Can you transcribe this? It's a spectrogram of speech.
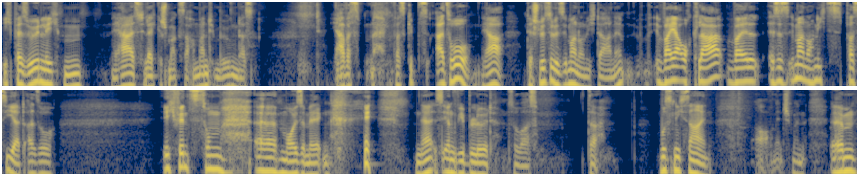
ich persönlich, hm, ja, ist vielleicht Geschmackssache. Manche mögen das. Ja, was, was gibt's? Also, ja, der Schlüssel ist immer noch nicht da, ne? War ja auch klar, weil es ist immer noch nichts passiert. Also ich find's zum äh, Mäusemelken. ne, ist irgendwie blöd, sowas. Da. Muss nicht sein. Oh Mensch, Mann. Ähm,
